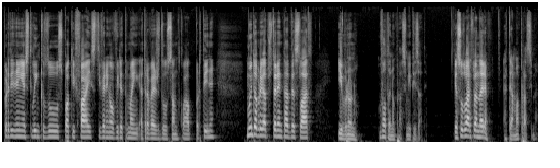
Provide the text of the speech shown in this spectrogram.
Partilhem este link do Spotify. Se estiverem a ouvir também através do SoundCloud, partilhem. Muito obrigado por terem estado desse lado. E Bruno, volta no próximo episódio. Eu sou o Duarte Bandeira. Até uma próxima.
